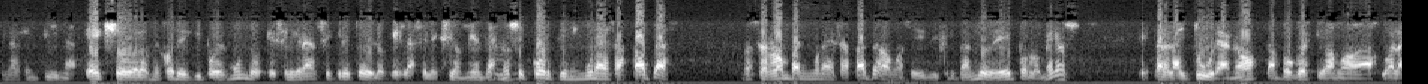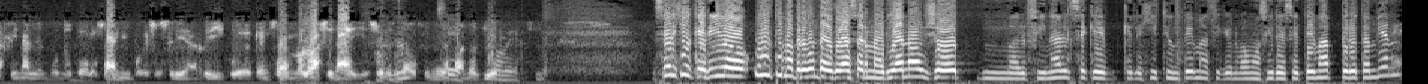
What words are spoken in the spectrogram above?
en Argentina, éxodo de los mejores equipos del mundo, es el gran secreto de lo que es la selección. Mientras no se corte ninguna de esas patas, no se rompa ninguna de esas patas, vamos a seguir disfrutando de, por lo menos, estar a la altura, ¿no? Tampoco es que vamos a jugar la final del mundo todos los años, porque eso sería ridículo de pensar, no lo hace nadie, solo Estados Unidos cuando quiere. Sergio, querido, última pregunta que te va a hacer Mariano. Yo mm, al final sé que, elegiste un tema, así que no vamos a ir a ese tema, pero también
